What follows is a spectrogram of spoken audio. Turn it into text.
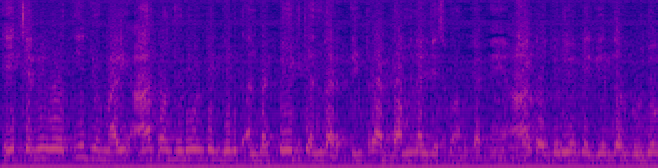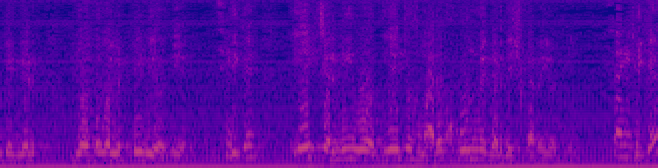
ایک چربی وہ ہوتی ہے جو ہماری آنت اور جڑیوں کے گرد اندر پیٹ کے اندر انٹر ایبڈومینل جس کو ہم کہتے ہیں آنت اور جڑیوں کے گرد اور گردوں کے گرد جو ہوتے ہیں وہ لپٹی بھی ہوتی ہے ٹھیک ہے؟ ایک چربی وہ ہوتی ہے جو ہمارے خون میں گردش کر رہی ہوتی ہے ٹھیک ہے؟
